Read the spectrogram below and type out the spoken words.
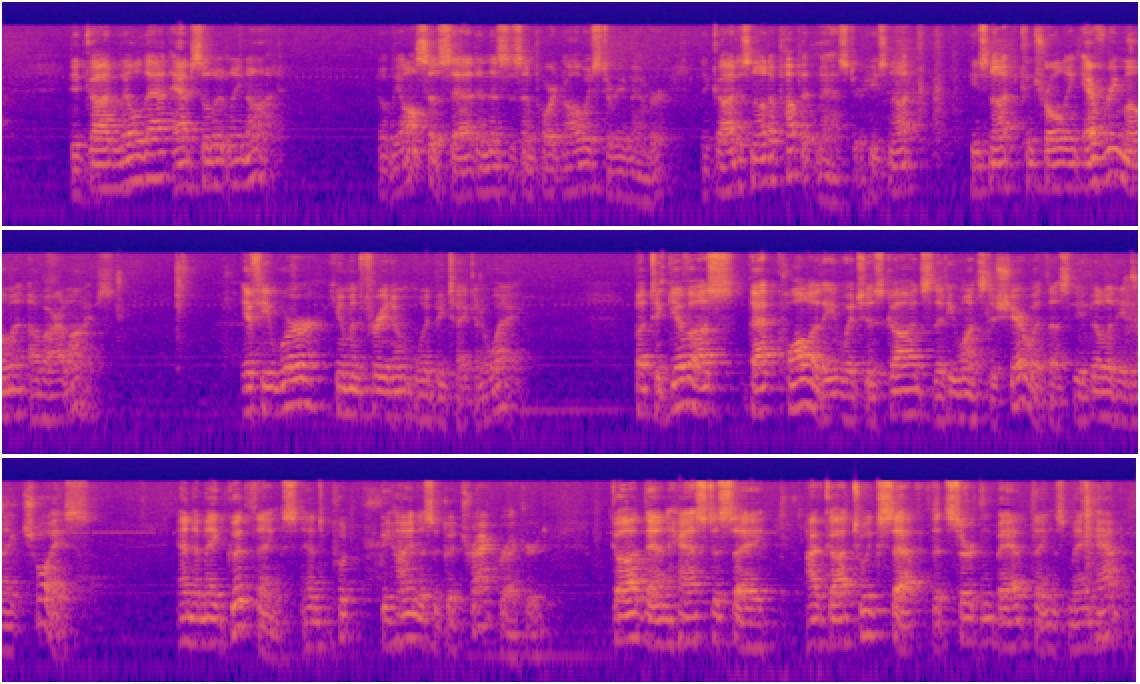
Did God will that? Absolutely not. But we also said, and this is important always to remember, that God is not a puppet master. He's not, he's not controlling every moment of our lives. If he were, human freedom would be taken away. But to give us that quality which is God's that he wants to share with us, the ability to make choice and to make good things and to put behind us a good track record, God then has to say, I've got to accept that certain bad things may happen,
